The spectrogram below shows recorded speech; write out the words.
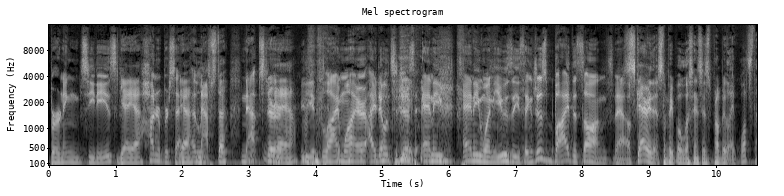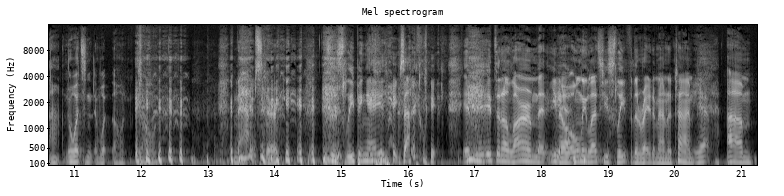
burning CDs. Yeah, yeah. hundred percent. Yeah, Napster. Napster. Yeah, yeah. LimeWire. I don't suggest any anyone use these things. Just buy the songs now. Scary that some people listening to this are probably like, "What's that?" What's what? Oh, no. Napster. Is it a sleeping aid? exactly. It, it's an alarm that you know Yeah. only lets you sleep for the right amount of time. Yep. Um,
